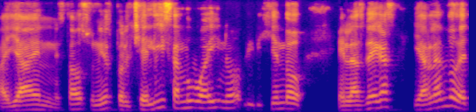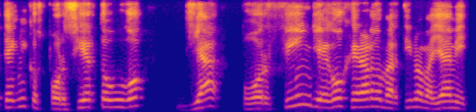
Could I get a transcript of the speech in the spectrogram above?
allá en Estados Unidos, pero el Chelis anduvo ahí, ¿no? Dirigiendo en Las Vegas. Y hablando de técnicos, por cierto, Hugo, ya por fin llegó Gerardo Martino a Miami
